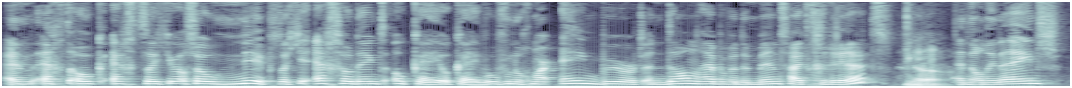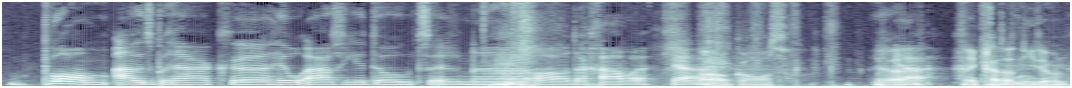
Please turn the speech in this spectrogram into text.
En echt ook echt dat je wel zo nipt. Dat je echt zo denkt, oké, oké, we hoeven nog maar één beurt. En dan hebben we de mensheid gered. Ja. En dan ineens, bam, uitbraak, eh, heel Azië dood. En eh, oh, daar gaan we. Ja. Oh god. Ja. Ja. Nee, ik ga dat niet doen.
